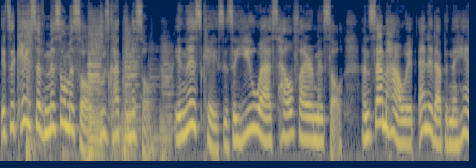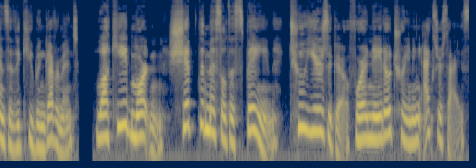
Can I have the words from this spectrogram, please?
It's a case of missile missile. Who's got the missile? In this case, it's a U.S. Hellfire missile, and somehow it ended up in the hands of the Cuban government. Lockheed Martin shipped the missile to Spain two years ago for a NATO training exercise.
